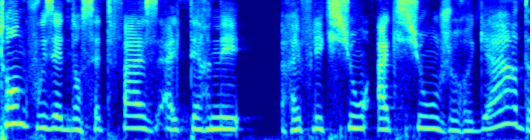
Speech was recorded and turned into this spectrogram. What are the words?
tant que vous êtes dans cette phase alternée réflexion, action, je regarde,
